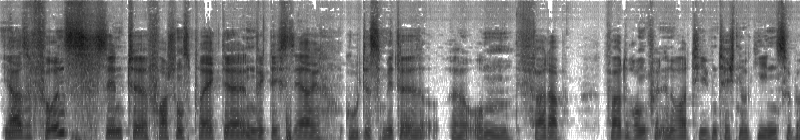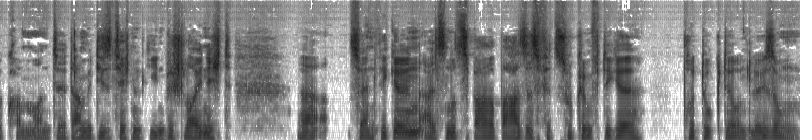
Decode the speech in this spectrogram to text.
Ja, also für uns sind äh, Forschungsprojekte ein wirklich sehr gutes Mittel, äh, um Förder, Förderung von innovativen Technologien zu bekommen und äh, damit diese Technologien beschleunigt äh, zu entwickeln als nutzbare Basis für zukünftige Produkte und Lösungen.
